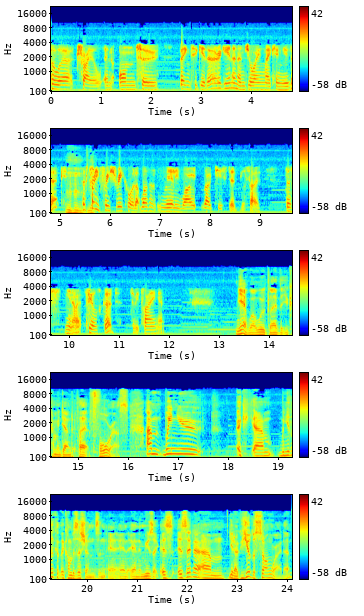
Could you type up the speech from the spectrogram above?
tour trail and onto being together again and enjoying making music. Mhm, so it's a pretty fresh record. It wasn't really road, road tested, so this you know it feels good to be playing it. Yeah, well, we're glad that you're coming down to play it for us. Um, when you um, when you look at the compositions and, and, and the music, is is it a um, you know because you're the songwriter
